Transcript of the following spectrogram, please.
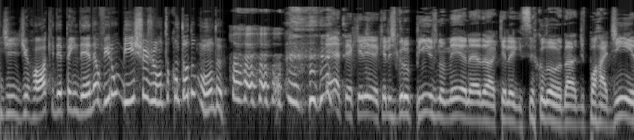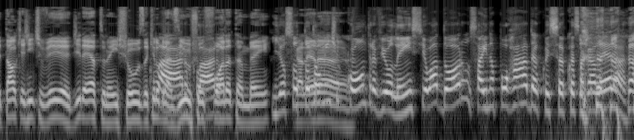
de, de rock, dependendo, eu viro um bicho junto com todo mundo. É, tem aquele, aqueles grupinhos no meio, né? Daquele círculo da- de porradinha e tal, que a gente vê direto, né? Em shows aqui Claro, no Brasil, show claro. fora também. E eu sou Galera- totalmente contra a violência. Eu adoro sair na porrada com essa, com essa galera.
